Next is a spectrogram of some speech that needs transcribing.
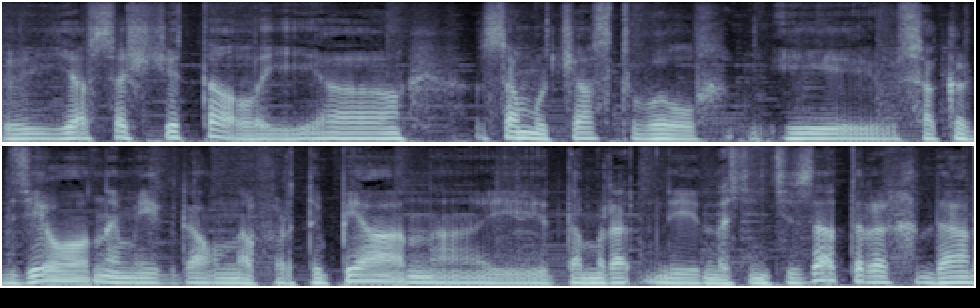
я сосчитал, я сам участвовал и с аккордеоном, и играл на фортепиано, и, там, и на синтезаторах, да,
